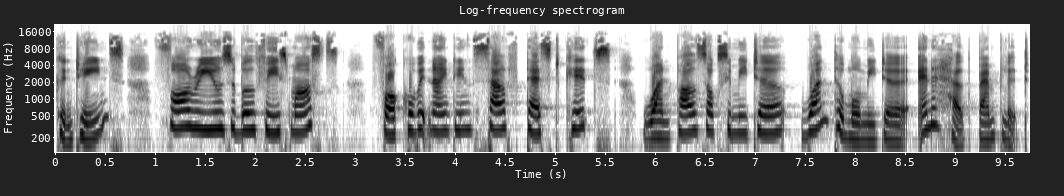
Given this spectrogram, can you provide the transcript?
contains 4 reusable face masks, 4 COVID 19 self test kits, 1 pulse oximeter, 1 thermometer, and a health pamphlet.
